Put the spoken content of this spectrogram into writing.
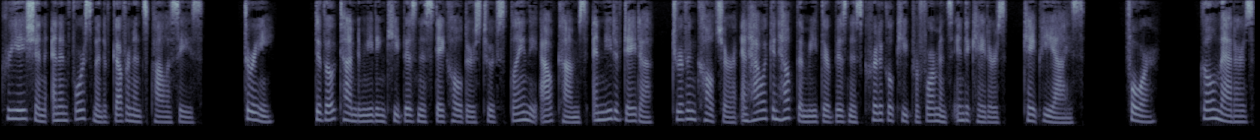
creation and enforcement of governance policies. 3. Devote time to meeting key business stakeholders to explain the outcomes and need of data driven culture and how it can help them meet their business critical key performance indicators, KPIs. 4. Goal matters.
